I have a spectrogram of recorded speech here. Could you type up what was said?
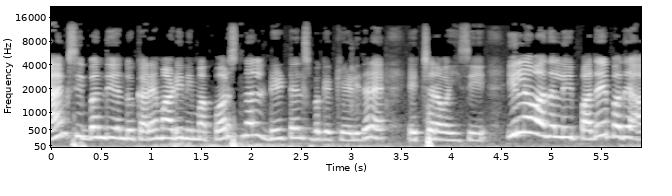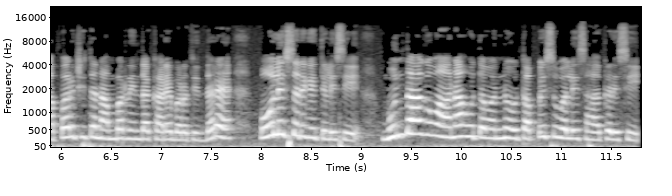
ಬ್ಯಾಂಕ್ ಸಿಬ್ಬಂದಿ ಎಂದು ಕರೆ ಮಾಡಿ ನಿಮ್ಮ ಪರ್ಸನಲ್ ಡೀಟೇಲ್ಸ್ ಬಗ್ಗೆ ಕೇಳಿದರೆ ಎಚ್ಚರ ವಹಿಸಿ. ಇಲ್ಲವಾದಲ್ಲಿ ಪದೇ ಪದೇ ಅಪರಿಚಿತ ನಂಬರ್ನಿಂದ ಕರೆ ಬರುತ್ತಿದ್ದರೆ ಪೊಲೀಸರಿಗೆ ತಿಳಿಸಿ. ಮುಂದಾಗುವ ಅನಾಹುತವನ್ನು ತಪ್ಪಿಸುವಲ್ಲಿ ಸಹಕರಿಸಿ.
